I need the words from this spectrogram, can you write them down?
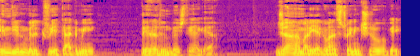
इंडियन मिलिट्री एकेडमी देहरादून भेज दिया गया, जहाँ हमारी एडवांस ट्रेनिंग शुरू हो गई।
